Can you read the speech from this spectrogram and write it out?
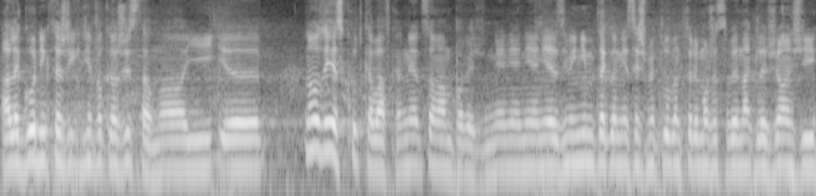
ale Górnik też ich nie wykorzystał. No i yy, no jest krótka ławka, nie, co mam powiedzieć. Nie, nie, nie, nie zmienimy tego, nie jesteśmy klubem, który może sobie nagle wziąć i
